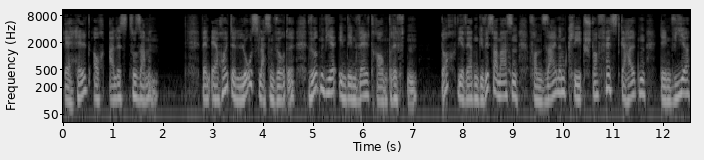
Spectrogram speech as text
er hält auch alles zusammen. Wenn er heute loslassen würde, würden wir in den Weltraum driften. Doch wir werden gewissermaßen von seinem Klebstoff festgehalten, den wir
